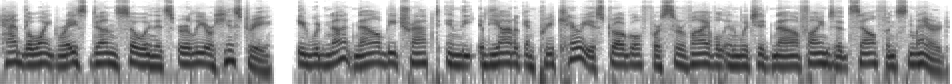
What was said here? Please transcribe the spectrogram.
Had the white race done so in its earlier history, it would not now be trapped in the idiotic and precarious struggle for survival in which it now finds itself ensnared.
